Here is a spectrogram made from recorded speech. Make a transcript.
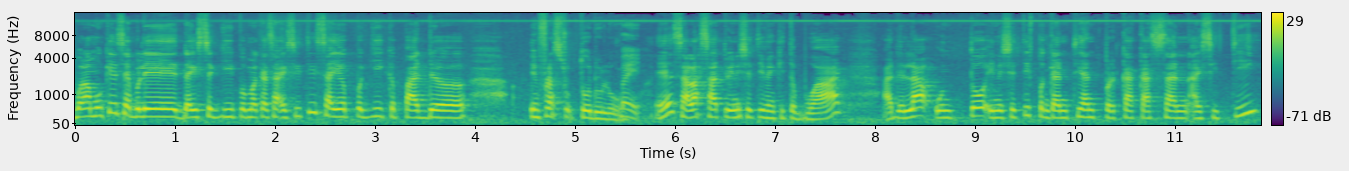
uh, mungkin saya boleh dari segi pemakasan ICT saya pergi kepada infrastruktur dulu. Baik. Ya, salah satu inisiatif yang kita buat adalah untuk inisiatif penggantian perkakasan ICT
